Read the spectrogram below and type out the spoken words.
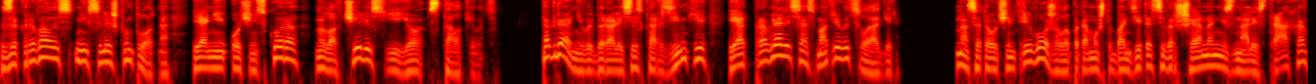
закрывалась не слишком плотно, и они очень скоро наловчились ее сталкивать. Тогда они выбирались из корзинки и отправлялись осматривать лагерь. Нас это очень тревожило, потому что бандиты совершенно не знали страха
